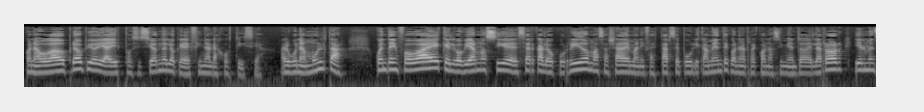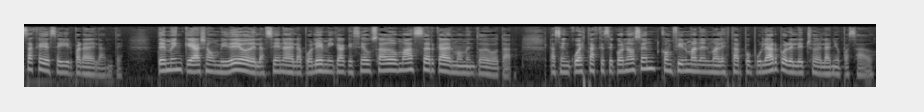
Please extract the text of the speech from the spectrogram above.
con abogado propio y a disposición de lo que defina la justicia. ¿Alguna multa? Cuenta Infobae que el gobierno sigue de cerca lo ocurrido, más allá de manifestarse públicamente con el reconocimiento del error y el mensaje de seguir para adelante. Temen que haya un video de la cena de la polémica que sea usado más cerca del momento de votar. Las encuestas que se conocen confirman el malestar popular por el hecho del año pasado.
